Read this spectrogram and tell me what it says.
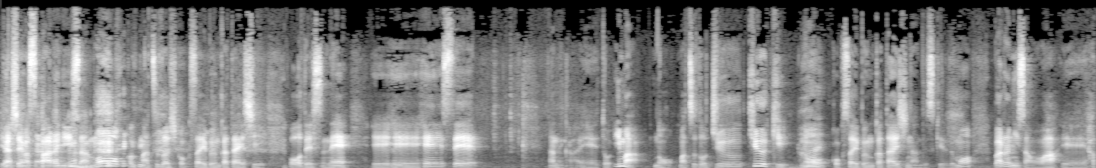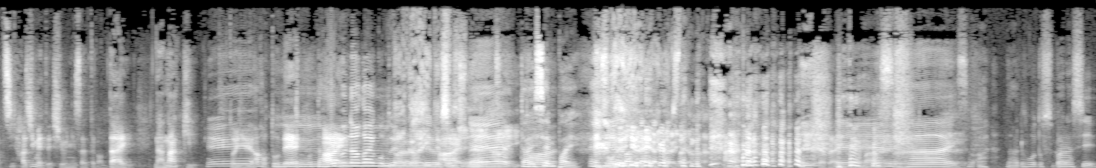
いらっしゃいますバルニーさんもこ松戸市国際文化大使をですね、えー平成何年かな、えー、と今の松戸19期はのい。国際文化大使なんですけれども、バルニーさんは、えー初初めて就任されたのが第7期ということで、へーあだい。ぶはい長いことやられてるんです長いですね。ねはい。大先輩。いただいてます。えーはい。なるほど。素晴らしい。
